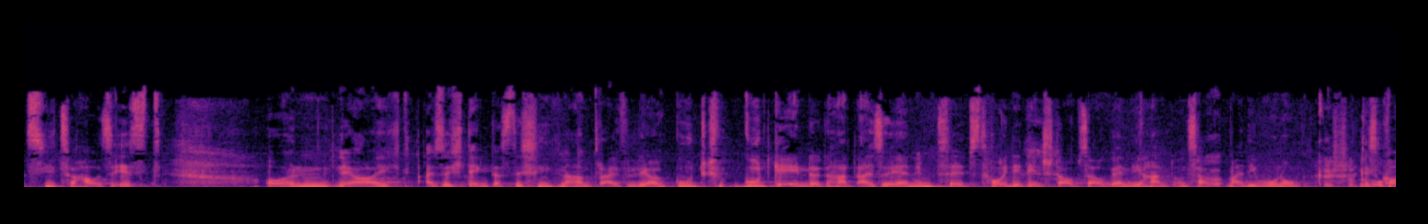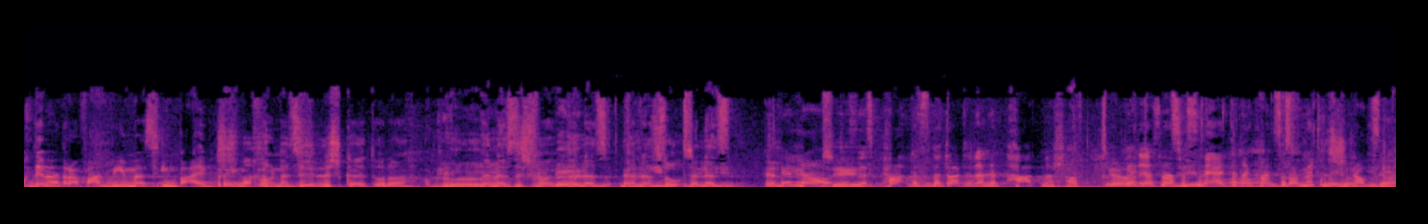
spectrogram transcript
sie zu Hause ist. Und ja, ich, also ich denke, dass das sich nach einem Dreivierteljahr gut, gut geändert hat. Also er nimmt selbst heute den Staubsauger in die Hand und saugt mal die Wohnung. Es kommt immer darauf an, wie man es ihm beibringt. Schwache und Persönlichkeit, oder? Wenn er sich, ver- wenn er, wenn er so, wenn er, Genau, das, ist das bedeutet eine Partnerschaft. Werd erst mal ein bisschen älter, dann kannst du da das mitreden, glaubst du mir.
